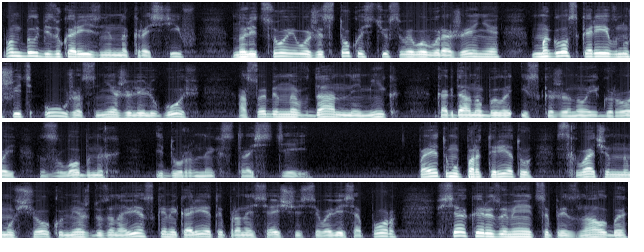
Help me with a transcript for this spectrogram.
Он был безукоризненно красив, но лицо его жестокостью своего выражения могло скорее внушить ужас, нежели любовь, особенно в данный миг, когда оно было искажено игрой злобных и дурных страстей. По этому портрету, схваченному в щелку между занавесками кареты, проносящейся во весь опор, всякий, разумеется, признал бы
